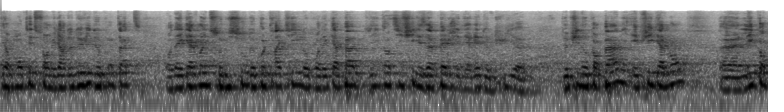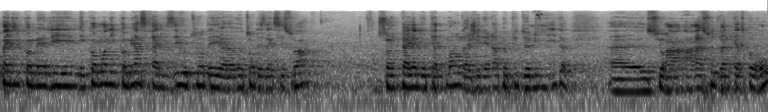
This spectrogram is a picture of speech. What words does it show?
des remontées de formulaires de devis, de contact. On a également une solution de call tracking, donc on est capable d'identifier les appels générés depuis, nos campagnes. Et puis également, euh, les, commandes e-commerce réalisées euh, autour des accessoires. Sur une période de 4 mois, on a généré un peu plus de 2000 leads euh, sur un, ratio de 24 euros.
